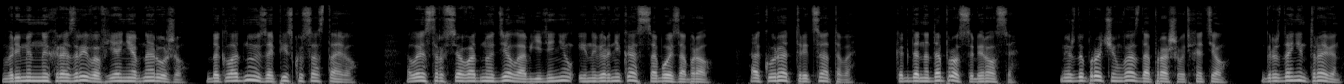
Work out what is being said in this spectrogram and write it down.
Временных разрывов я не обнаружил. Докладную записку составил. Лестер все в одно дело объединил и наверняка с собой забрал. Аккурат 30-го когда на допрос собирался. Между прочим, вас допрашивать хотел. Гражданин Травин,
